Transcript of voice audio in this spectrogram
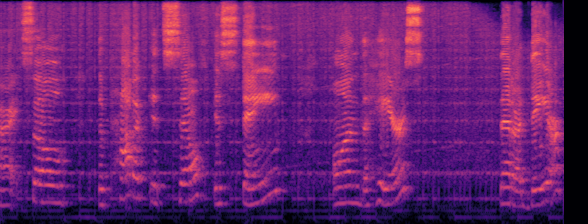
All right, so the product itself is staying on the hairs that are there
